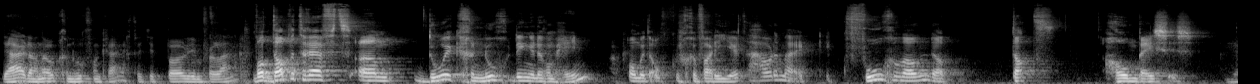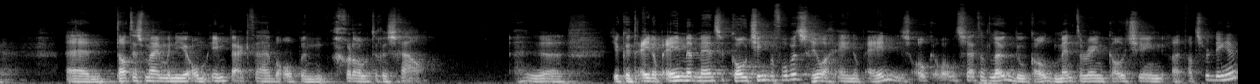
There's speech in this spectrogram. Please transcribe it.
daar dan ook genoeg van krijgt? Dat je het podium verlaat? Wat dat betreft ehm, doe ik genoeg dingen eromheen. Om het ook gevarieerd te houden. Maar ik, ik voel gewoon dat dat homebase is. Ja. En dat is mijn manier om impact te hebben op een grotere schaal. Eh, je kunt één op één met mensen, coaching bijvoorbeeld, is heel erg één op één. is ook ontzettend leuk, doe ik ook. Mentoring, coaching, eh, dat soort dingen.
